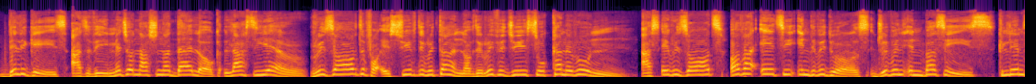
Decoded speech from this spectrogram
Delegates at the Major National Dialogue last year resolved for a swift return of the refugees to Cameroon. As a result, over 80 individuals driven in buses claimed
